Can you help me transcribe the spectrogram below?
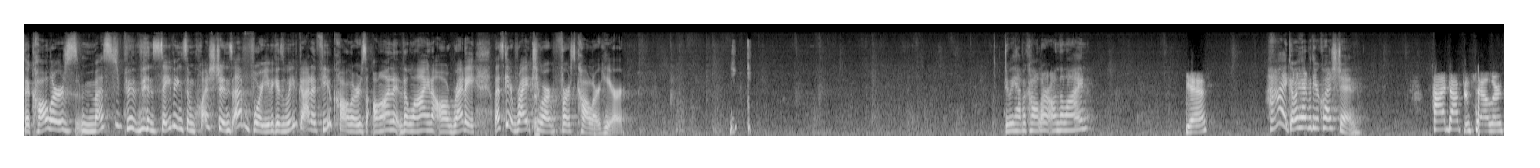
the callers must have been saving some questions up for you because we've got a few callers on the line already. Let's get right to our first caller here. Do we have a caller on the line? Yes. Hi, go ahead with your question. Hi, Dr. Sellers.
